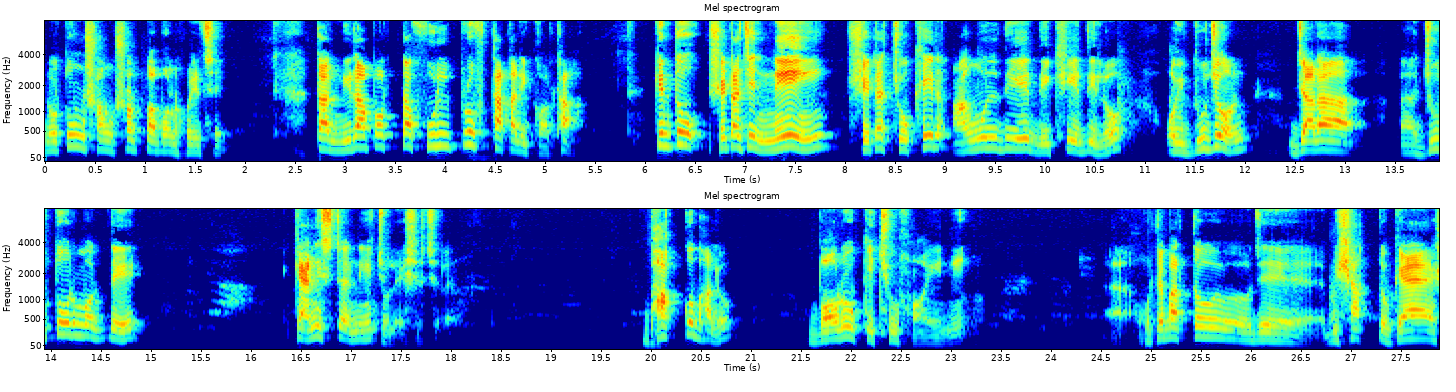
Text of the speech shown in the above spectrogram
নতুন সংসদ ভবন হয়েছে। তার নিরাপত্তা ফুলপ্রুফ থাকারই কথা। কিন্তু সেটা যে নেই, সেটা চোখের আঙুল দিয়ে দেখিয়ে দিল ওই দুজন যারা জুতোর মধ্যে ক্যানিস্টার নিয়ে চলে এসেছিলেন। ভাগ্য ভালো, বড় কিছু হয়নি। হতে পারত যে বিষাক্ত গ্যাস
